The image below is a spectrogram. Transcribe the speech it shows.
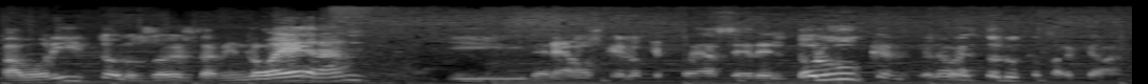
favorito, los Dodgers también lo eran y veremos qué es lo que puede hacer el Toluca, el Toluca para que avance.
